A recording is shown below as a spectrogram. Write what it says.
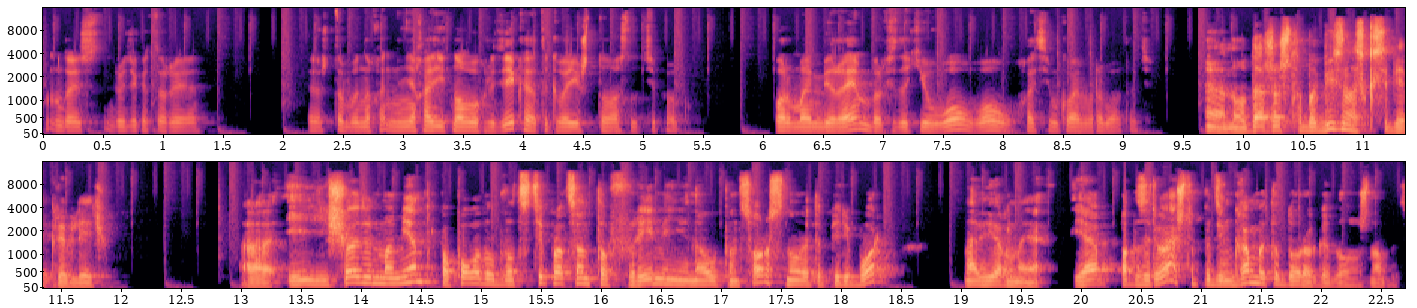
Ну, то есть люди, которые, э, чтобы находить новых людей, когда ты говоришь, что у нас тут типа for member Ember, все такие, воу, воу, хотим к вами работать. Э, ну, даже чтобы бизнес к себе привлечь. А, и еще один момент по поводу 20% времени на open source, ну это перебор, наверное. Я подозреваю, что по деньгам это дорого должно быть.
